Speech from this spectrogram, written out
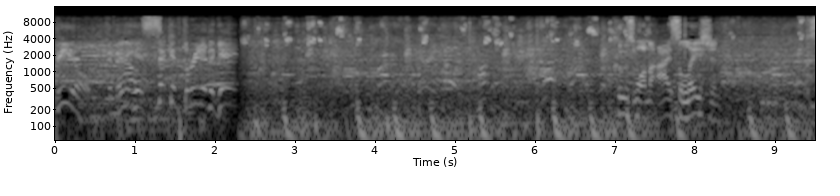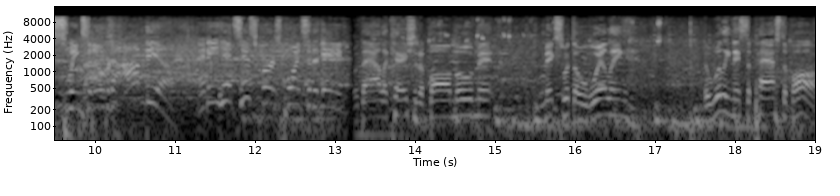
Beal. And then his second three of the game. Kuzma on the isolation. Swings it over to Avdija. And he hits his first points of the game. With the allocation of ball movement mixed with the willing, the willingness to pass the ball.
